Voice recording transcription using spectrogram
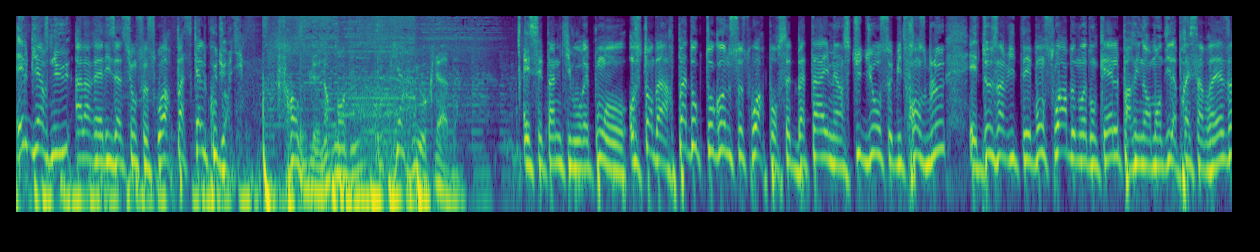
est le bienvenu à la réalisation ce soir. Pascal Coudurier. France Bleu Normandie, bienvenue au club. Et c'est Anne qui vous répond au, au standard. Pas d'octogone ce soir pour cette bataille, mais un studio, celui de France Bleu, et deux invités. Bonsoir Benoît Donquel, Paris-Normandie, la presse avraise.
